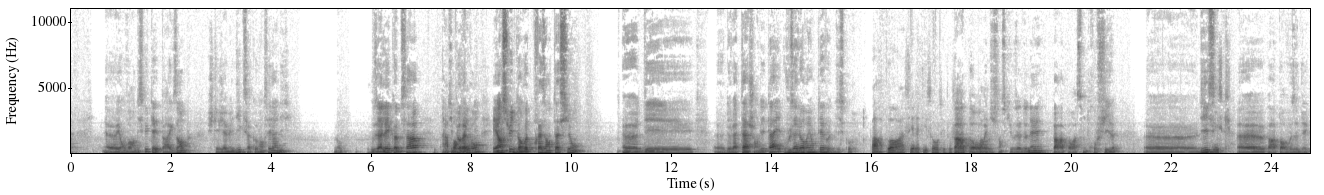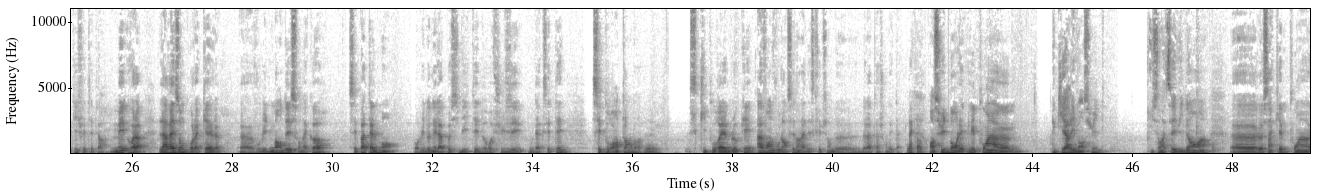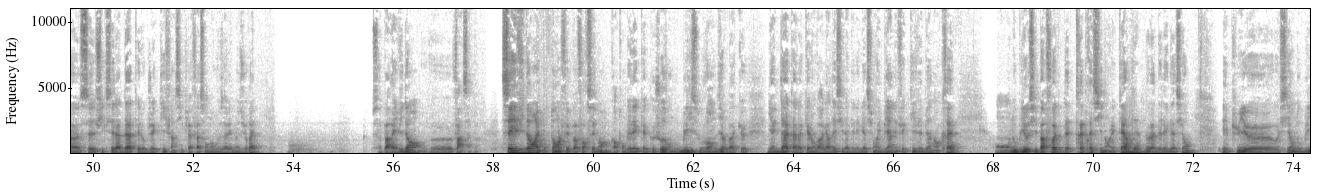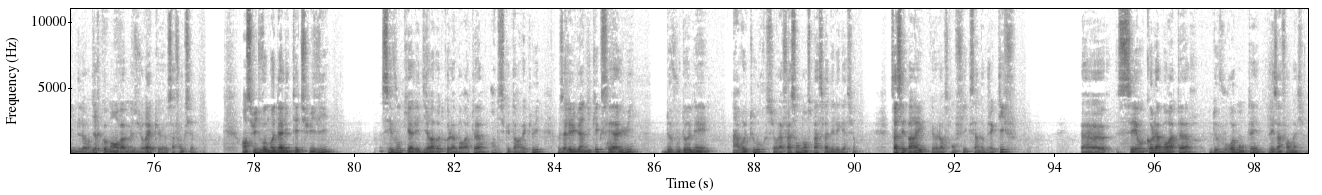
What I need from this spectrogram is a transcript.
et on va en discuter. Par exemple, je t'ai jamais dit que ça commençait lundi. Donc, vous allez comme ça un petit peu répondre. Et ensuite, dans votre présentation euh, des, euh, de la tâche en détail, vous allez orienter votre discours. Par rapport à ses réticences et tout ça Par rapport aux réticences qu'il vous a données, par rapport à son profil euh, disque, euh, par rapport à vos objectifs, etc. Mais voilà, la raison pour laquelle vous lui demandez son accord, c'est pas tellement pour lui donner la possibilité de refuser ou d'accepter, c'est pour entendre ce qui pourrait bloquer avant de vous lancer dans la description de, la tâche en détail. D'accord. Ensuite, bon, les, points euh, qui arrivent ensuite, ils sont assez évidents. Hein. Euh, le cinquième point, euh, c'est fixer la date et l'objectif ainsi que la façon dont vous allez mesurer. Ça paraît évident. Enfin, ça C'est évident et pourtant on ne le fait pas forcément. Quand on délègue quelque chose, on oublie souvent de dire bah, que il y a une date à laquelle on va regarder si la délégation est bien effective et bien ancrée. On oublie aussi parfois d'être très précis dans les termes de la délégation. Et puis euh, aussi, on oublie de leur dire comment on va mesurer que ça fonctionne. Ensuite, vos modalités de suivi, c'est vous qui allez dire à votre collaborateur, en discutant avec lui, vous allez lui indiquer que c'est à lui de vous donner un retour sur la façon dont se passe la délégation. Ça, c'est pareil que lorsqu'on fixe un objectif, euh, c'est aux collaborateurs de vous remonter les informations.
